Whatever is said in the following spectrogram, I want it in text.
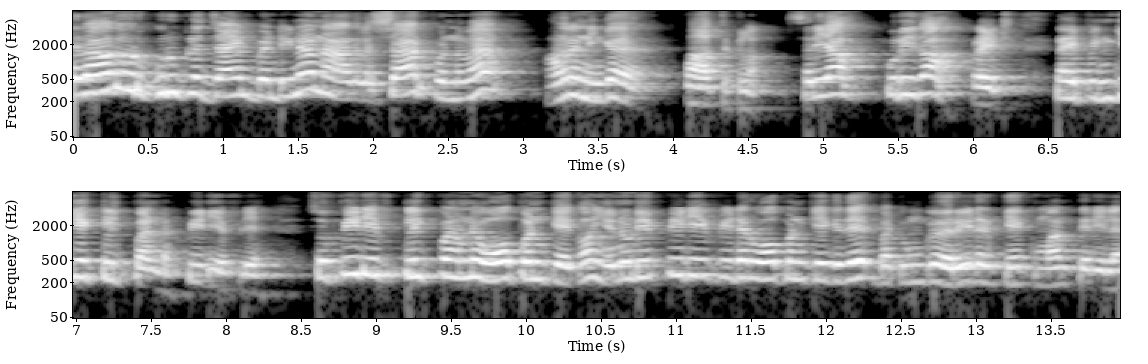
ஏதாவது ஒரு குரூப்பில் ஜாயின் பண்ணிட்டீங்கன்னா நான் அதில் ஷேர் பண்ணுவேன். அதில் நீங்கள் பார்த்துக்கலாம். சரியா? புரியுதா? ரைட் நான் இப்போ இங்கேயே கிளிக் பண்ணுறேன் பிடிஎஃப்லேயே ஸோ பிடிஎஃப் கிளிக் பண்ணோடனே ஓப்பன் கேட்கும். என்னுடைய பிடிஎஃப் ரீடர் ஓப்பன் கேட்குது பட் உங்கள் ரீடர் கேட்குமான்னு தெரியல.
